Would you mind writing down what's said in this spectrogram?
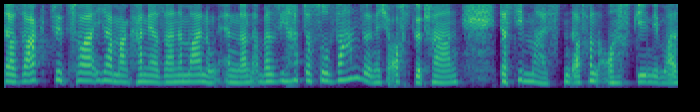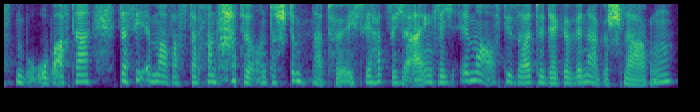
da sagt sie zwar, ja, man kann ja seine Meinung ändern, aber sie hat das so wahnsinnig oft getan, dass die meisten davon ausgehen, die meisten Beobachter, dass sie immer was davon hatte. Und das stimmt natürlich. Sie hat sich eigentlich immer auf die Seite der Gewinner geschlagen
